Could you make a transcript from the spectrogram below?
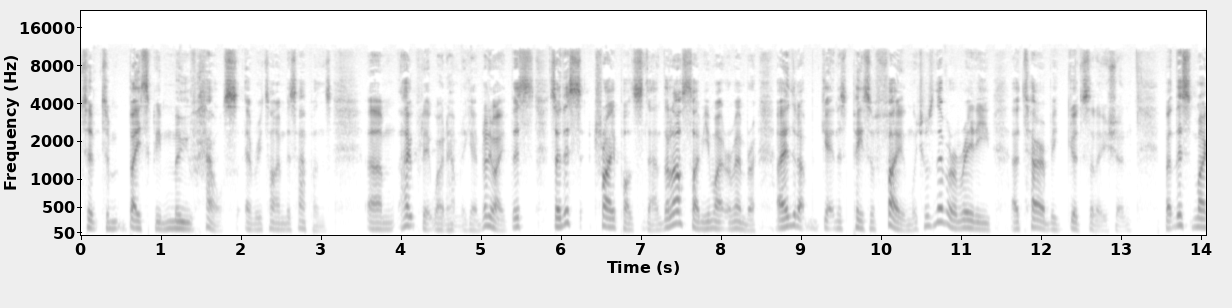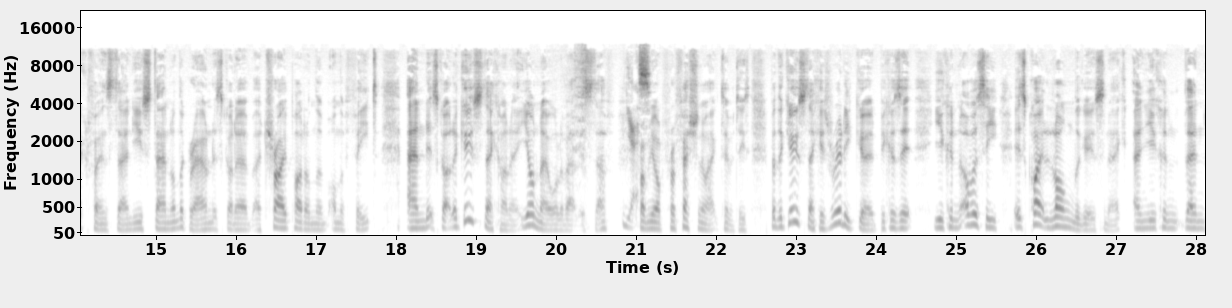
to to basically move house every time this happens. Um, hopefully it won't happen again. But anyway, this so this tripod stand. The last time you might remember, I ended up getting this piece of foam, which was never a really a terribly good solution. But this microphone stand, you stand on the ground. It's got a, a tripod on the on the feet, and it's got a gooseneck on it. You'll know all about this stuff Yes. from your professional activities. But the gooseneck is really good because it you can obviously it's quite long the gooseneck, and you can then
